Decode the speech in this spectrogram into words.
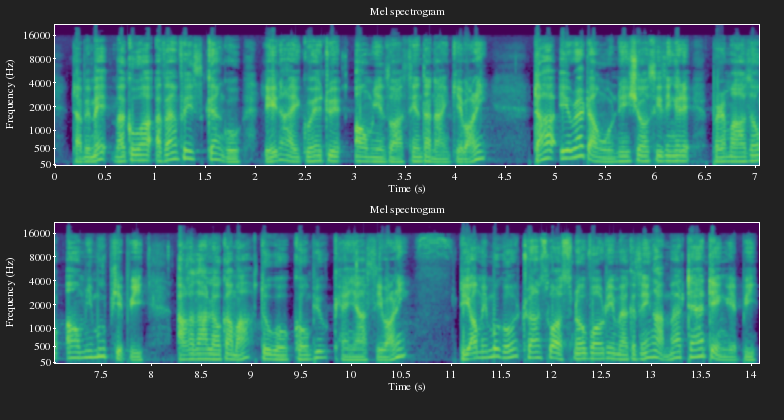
။ဒါပေမဲ့မကိုဟာ Avant Face ကန်ကို၄နာရီခွဲအတွင်းအောင်မြင်စွာဆင်းသက်နိုင်ခဲ့ပါတယ်။ဒါအေရက်တောင်ကိုနှင်းလျှော်စီးဆင်းခဲ့တဲ့ပထမဆုံးအောင်မြင်မှုဖြစ်ပြီးအာကစားလောကမှာသူ့ကိုဂုဏ်ပြုခံရစေပါတယ်။ဒီအောင်မြင်မှုကို Transport Snowboarding Magazine ကမှတ်တမ်းတင်ခဲ့ပြီး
